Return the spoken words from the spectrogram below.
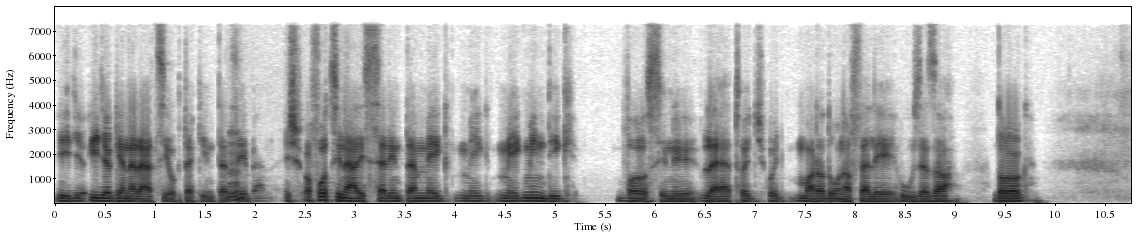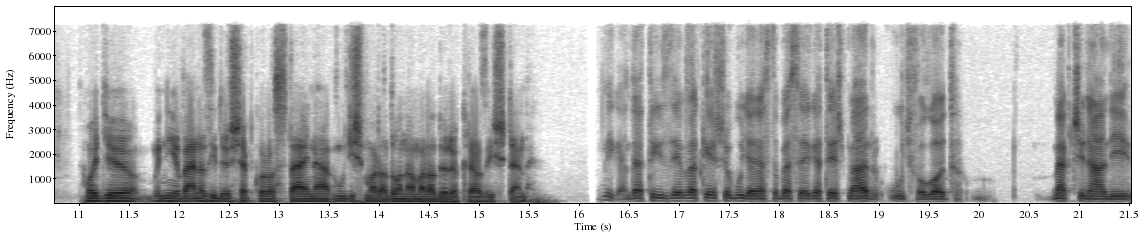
Így, így a generációk tekintetében. Hmm. És a focinál is szerintem még, még, még mindig valószínű lehet, hogy, hogy Maradona felé húz ez a dolog. Hogy, hogy nyilván az idősebb korosztálynál úgyis Maradona marad örökre az Isten. Igen, de tíz évvel később ugyanezt a beszélgetést már úgy fogod megcsinálni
